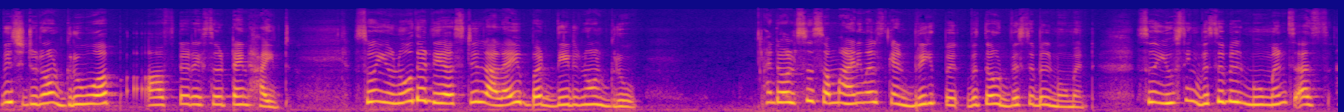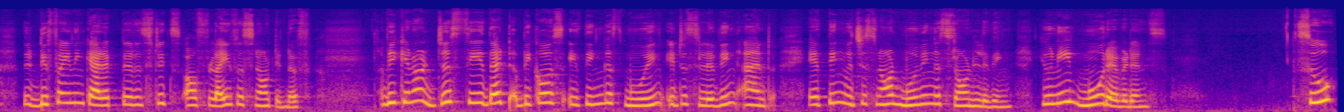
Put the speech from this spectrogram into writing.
which do not grow up after a certain height. So you know that they are still alive but they do not grow and also some animals can breathe without visible movement so using visible movements as the defining characteristics of life is not enough. We cannot just say that because a thing is moving, it is living and a thing which is not moving is not living. You need more evidence. So,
